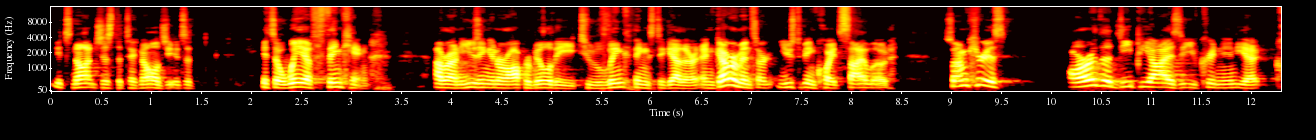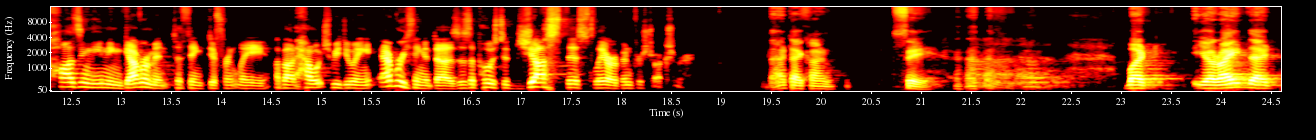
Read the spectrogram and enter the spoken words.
it's not just the technology, it's a it's a way of thinking around using interoperability to link things together. And governments are used to being quite siloed. So I'm curious, are the DPIs that you've created in India causing the Indian government to think differently about how it should be doing everything it does as opposed to just this layer of infrastructure? That I can't say. but you're right that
